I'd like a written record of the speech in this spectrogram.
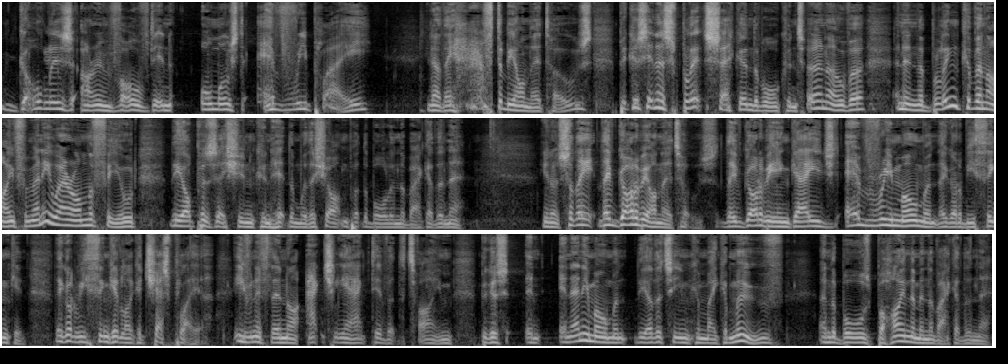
goalies are involved in almost every play. You know, they have to be on their toes because in a split second, the ball can turn over, and in the blink of an eye from anywhere on the field, the opposition can hit them with a shot and put the ball in the back of the net. You know, so they, they've got to be on their toes. They've got to be engaged every moment. They've got to be thinking. They've got to be thinking like a chess player, even if they're not actually active at the time, because in, in any moment, the other team can make a move and the ball's behind them in the back of the net.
